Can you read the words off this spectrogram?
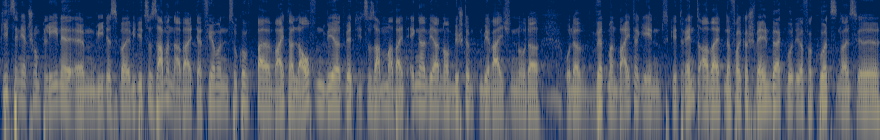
Gibt es denn jetzt schon Pläne, ähm, wie, das, wie die Zusammenarbeit der Firmen in Zukunft weiter laufen wird? Wird die Zusammenarbeit enger werden in bestimmten Bereichen oder, oder wird man weitergehend getrennt arbeiten? Der Volker Schwellenberg wurde ja vor kurzem als äh,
